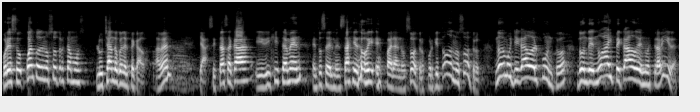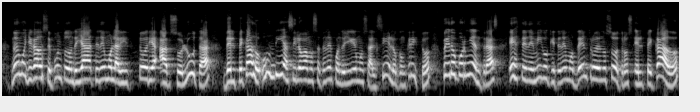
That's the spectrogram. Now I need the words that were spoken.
Por eso, ¿cuántos de nosotros estamos luchando con el pecado? Amén. Ya, si estás acá y dijiste amén, entonces el mensaje de hoy es para nosotros, porque todos nosotros no hemos llegado al punto donde no hay pecado en nuestra vida. No hemos llegado a ese punto donde ya tenemos la victoria absoluta del pecado. Un día sí lo vamos a tener cuando lleguemos al cielo con Cristo, pero por mientras, este enemigo que tenemos dentro de nosotros, el pecado,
